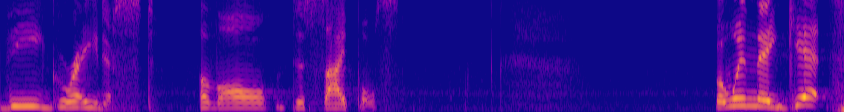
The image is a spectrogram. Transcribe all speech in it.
the greatest of all disciples. But when they get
